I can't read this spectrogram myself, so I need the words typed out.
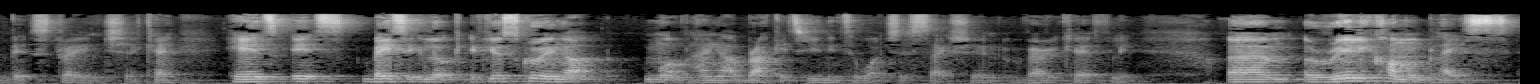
a bit strange. Okay, here's it's basically look. If you're screwing up multiplying out brackets, you need to watch this section very carefully. Um, a really common place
